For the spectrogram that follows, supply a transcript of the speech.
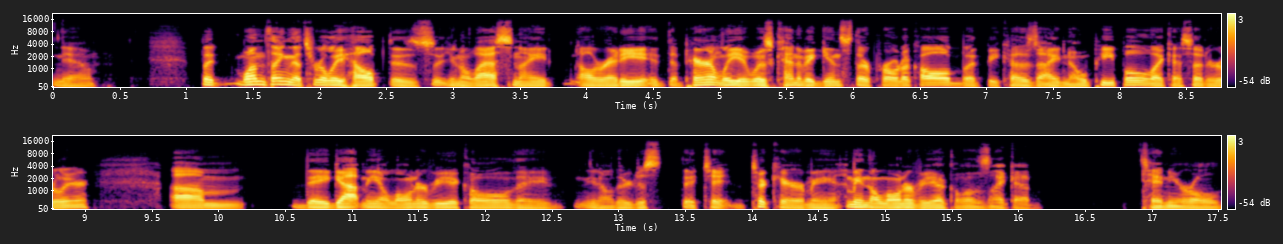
Yeah. But one thing that's really helped is, you know, last night already, it, apparently it was kind of against their protocol, but because I know people, like I said earlier, um, they got me a loaner vehicle. They, you know, they're just, they ta took care of me. I mean, the loaner vehicle is like a 10 year old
